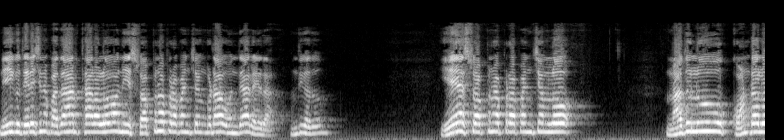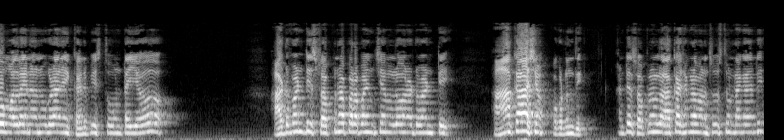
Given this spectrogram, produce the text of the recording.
నీకు తెలిసిన పదార్థాలలో నీ స్వప్న ప్రపంచం కూడా ఉందా లేదా? ఉంది కదూ? ఏ స్వప్న ప్రపంచంలో నదులు కొండలు మొదలైనవి కూడా నీకు కనిపిస్తూ ఉంటాయో? అటువంటి స్వప్న ప్రపంచంలో ఉన్నటువంటి ఆకాశం ఒకటి ఉంది. అంటే స్వప్నంలో ఆకాశం కూడా మనం చూస్తుంటాం కదండి.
